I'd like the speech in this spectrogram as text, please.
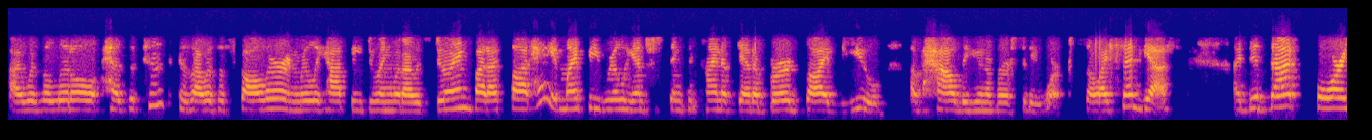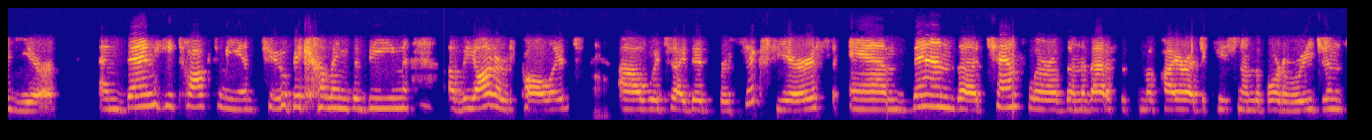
I was a little hesitant because I was a scholar and really happy doing what I was doing, but I thought, hey, it might be really interesting to kind of get a bird's eye view of how the university works. So I said yes. I did that for a year. And then he talked me into becoming the dean of the honors college, uh, which I did for six years. And then the chancellor of the Nevada System of Higher Education and the Board of Regents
